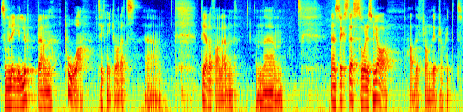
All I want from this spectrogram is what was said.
som lägger luppen på teknikvalet. Eh, det är i alla fall en, en, eh, en success story som jag hade från det projektet.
